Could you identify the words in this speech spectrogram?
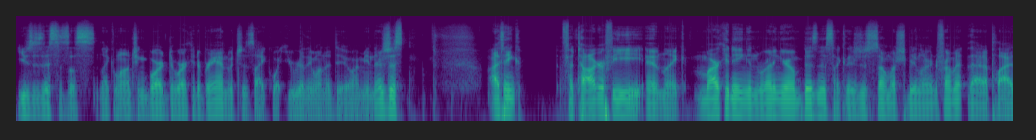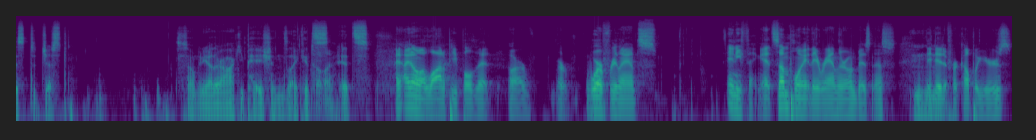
uses this as a like launching board to work at a brand, which is like what you really want to do. I mean, there's just, I think photography and like marketing and running your own business like there's just so much to be learned from it that applies to just so many other occupations like it's Totally. it's I, I know a lot of people that are or were freelance anything. At some point they ran their own business. They mhm. did it for a couple years.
